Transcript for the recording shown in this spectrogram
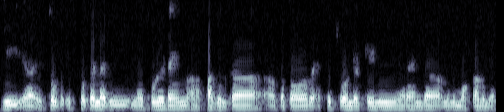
ਜੀ ਅ, ਇਸ ਤੋਂ ਇਸ ਤੋਂ ਪਹਿਲਾਂ ਵੀ ਮੈਂ ਥੋੜ੍ਹੇ ਟਾਈਮ ਫਾਜ਼ਿਲਕਾ ਅ, ਬਤੌਰ ਐਸਐਚਓ ਅੰਡਰ ਟ੍ਰੇਨਿੰਗ ਰਹਿਣ ਦਾ ਮੈਨੂੰ ਮੌਕਾ ਮਿਲਿਆ।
